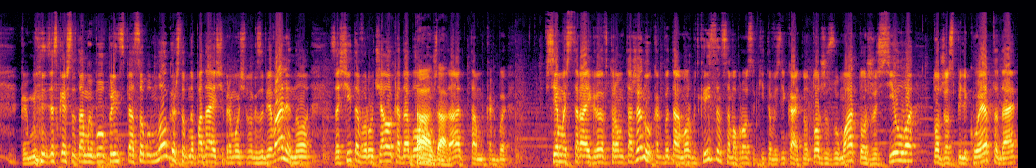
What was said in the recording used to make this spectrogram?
Как бы нельзя сказать, что там их было, в принципе, особо много, чтобы нападающие прям очень много забивали, но защита выручала, когда было да, нужно, да. да. Там как бы все мастера игры на втором этаже, ну, как бы, да, может быть, Кристенсен вопросы какие-то возникают, но тот же Зума, тот же Силва, тот же Аспиликуэта, да,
